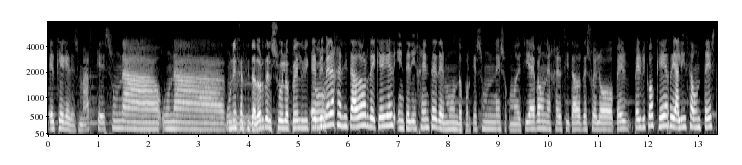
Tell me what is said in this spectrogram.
El Kegel Smart, que es una, una... Un ejercitador del suelo pélvico. El primer ejercitador de Kegel inteligente del mundo, porque es un, eso, como decía Eva, un ejercitador de suelo pélvico que realiza un test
